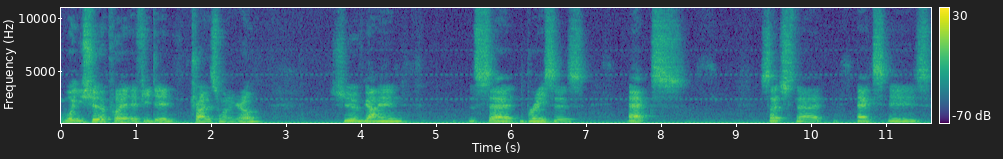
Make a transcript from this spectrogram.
what you should have put if you did try this one on your own, should have gotten the set braces x such that x is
